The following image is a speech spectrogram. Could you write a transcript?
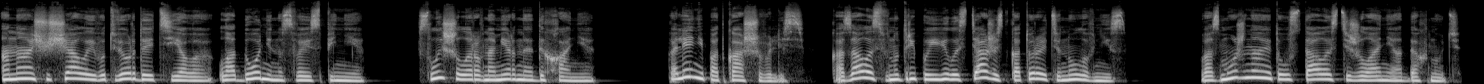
Она ощущала его твердое тело, ладони на своей спине, слышала равномерное дыхание. Колени подкашивались. Казалось, внутри появилась тяжесть, которая тянула вниз. Возможно, это усталость и желание отдохнуть.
